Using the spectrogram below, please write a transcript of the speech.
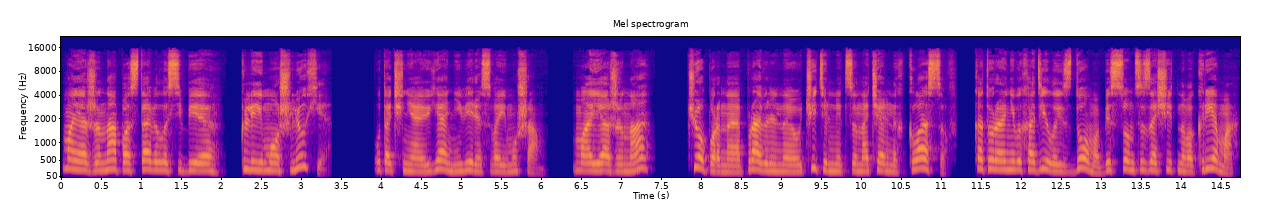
Моя жена поставила себе клеймо шлюхи? Уточняю я, не веря своим ушам. Моя жена? Чопорная, правильная учительница начальных классов, которая не выходила из дома без солнцезащитного крема,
